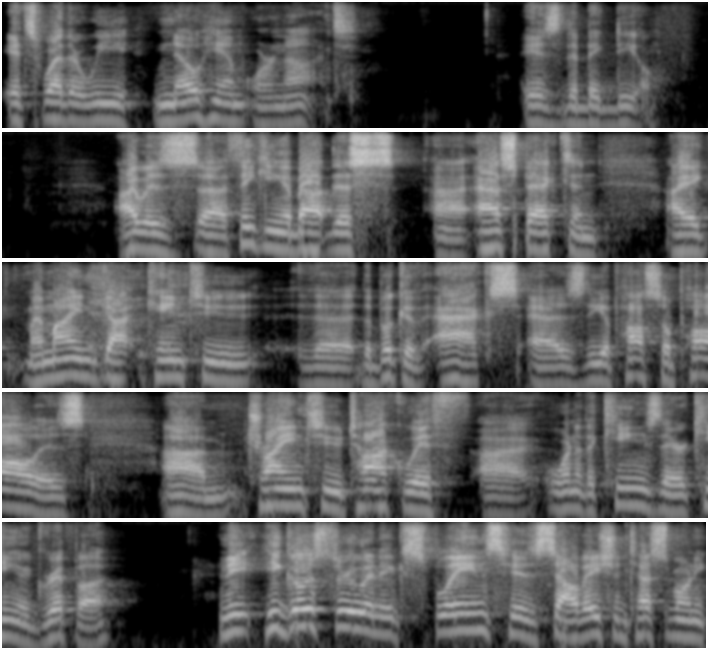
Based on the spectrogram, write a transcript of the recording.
it's whether we know him or not, is the big deal. I was uh, thinking about this uh, aspect, and I, my mind got, came to the, the book of Acts as the Apostle Paul is um, trying to talk with uh, one of the kings there, King Agrippa. And he, he goes through and explains his salvation testimony,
